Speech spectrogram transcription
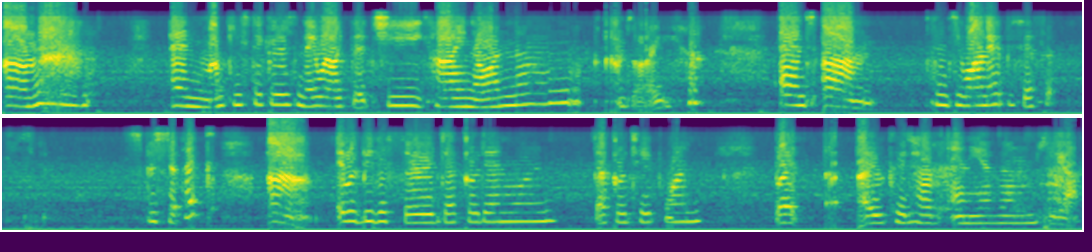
um, and monkey stickers, and they were like the chi kai non. I'm sorry. and um, since you wanted specific, specific, um, it would be the third Decoden one, Deco tape one, but I could have any of them. So yeah,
